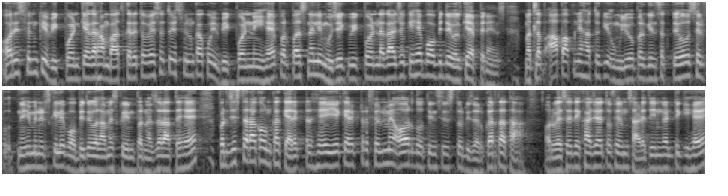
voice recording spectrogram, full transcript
और इस फ़िल्म के वीक पॉइंट की अगर हम बात करें तो वैसे तो इस फ़िल्म का कोई वीक पॉइंट नहीं है, पर पर्सनली मुझे एक वीक पॉइंट लगा जो कि है बॉबी देओल की अपीरेंस मतलब आप अपने हाथों की उंगलियों पर गिन सकते हो, सिर्फ़ उतने ही मिनट्स के लिए बॉबी देओल हमें स्क्रीन पर नज़र आते हैं, पर जिस तरह का उनका कैरेक्टर है, ये कैरेक्टर फ़िल्म में और दो तीन सीन्स तो डिजर्व करता था। और वैसे देखा जाए तो फ़िल्म साढ़े तीन घंटे की है,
